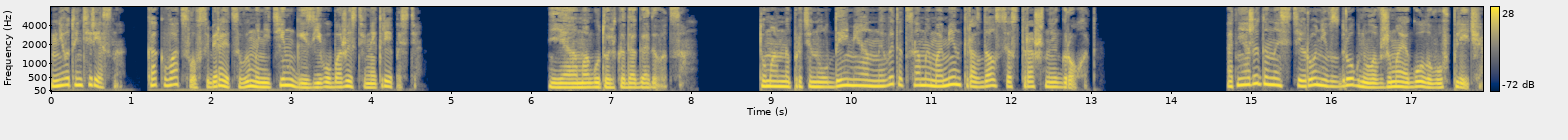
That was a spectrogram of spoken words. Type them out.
«Мне вот интересно, как Вацлав собирается выманить Инга из его божественной крепости? «Я могу только догадываться». Туманно протянул Дэмиан, и в этот самый момент раздался страшный грохот. От неожиданности Рони вздрогнула, вжимая голову в плечи.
